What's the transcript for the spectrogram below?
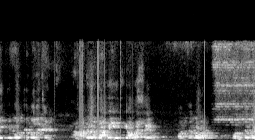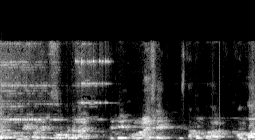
ইতিমধ্যে বলেছেন আমাদের দাবি এটি অবশ্যই পঞ্চগড় পঞ্চগড়ের এটি অনায়াসে স্থাপন করা সম্ভব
